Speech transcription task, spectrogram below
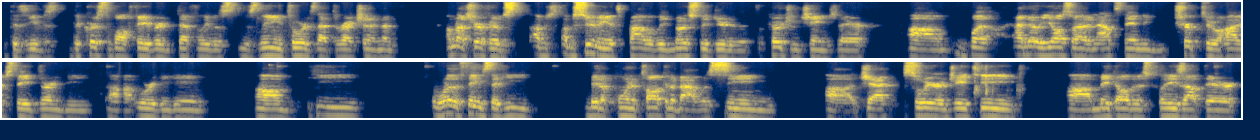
because he was the crystal ball favorite definitely was was leaning towards that direction. And then I'm not sure if it was. I'm, I'm assuming it's probably mostly due to the coaching change there. Um, but I know he also had an outstanding trip to Ohio State during the uh, Oregon game. Um, he one of the things that he made a point of talking about was seeing uh, Jack Sawyer and JT uh, make all those plays out there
